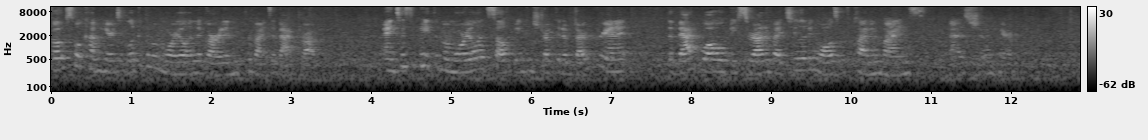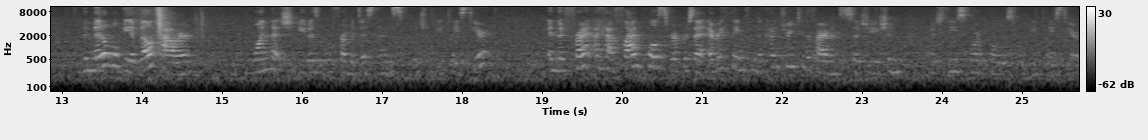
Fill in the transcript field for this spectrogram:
Folks will come here to look at the memorial and the garden provides a backdrop. I anticipate the memorial itself being constructed of dark granite. The back wall will be surrounded by two living walls with climbing vines, as shown here. The middle will be a bell tower, one that should be visible from a distance, which will be placed here. In the front, I have flagpoles to represent everything from the country to the Firemen's Association, which these four poles will be placed here.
